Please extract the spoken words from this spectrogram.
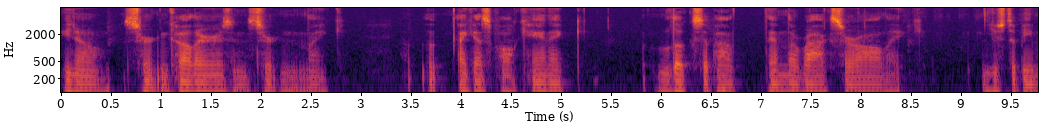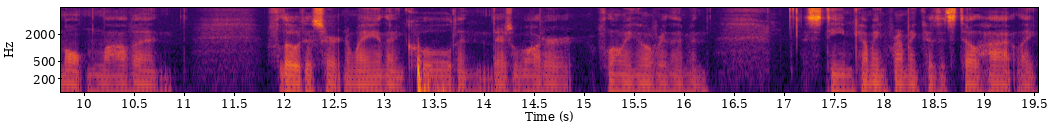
you know, certain colors and certain, like, I guess, volcanic looks about them. The rocks are all like, used to be molten lava and flowed a certain way and then cooled, and there's water flowing over them and steam coming from it because it's still hot. Like,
